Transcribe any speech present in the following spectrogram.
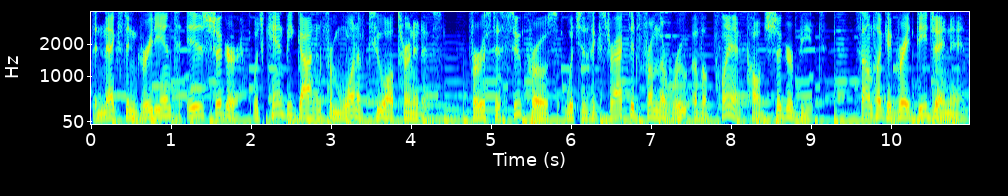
The next ingredient is sugar, which can be gotten from one of two alternatives. First is sucrose, which is extracted from the root of a plant called sugar beet. Sounds like a great DJ name.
